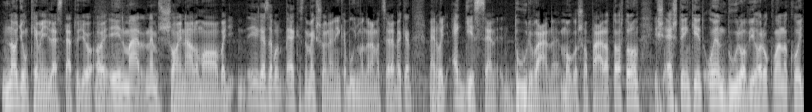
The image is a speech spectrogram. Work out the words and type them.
Nagyon kemény lesz, tehát hogy a, én már nem sajnálom, a, vagy igazából elkezdem megsajnálni, inkább úgy mondanám a celebeket, mert hogy egészen durván magas a páratartalom, és esténként olyan durva viharok vannak, hogy,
